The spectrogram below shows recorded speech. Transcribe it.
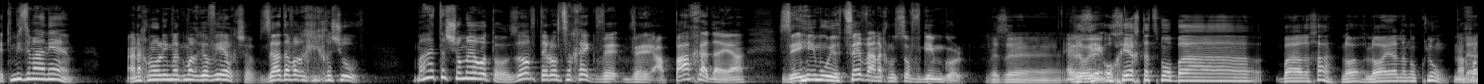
את מי זה מעניין? אנחנו עולים לגמר גביע עכשיו, זה הדבר הכי חשוב. מה אתה שומר אותו? עזוב, תן לו לשחק. ו- והפחד היה, זה אם הוא יוצא ואנחנו סופגים גול. וזה. וזה הוכיח את עצמו ב... בהערכה, לא, לא היה לנו כלום. נכון. לה,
